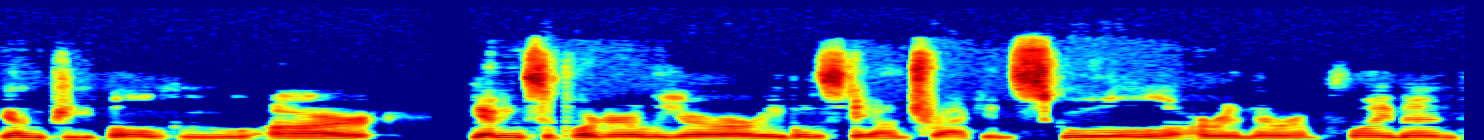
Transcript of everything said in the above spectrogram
young people who are getting support earlier are able to stay on track in school or in their employment.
